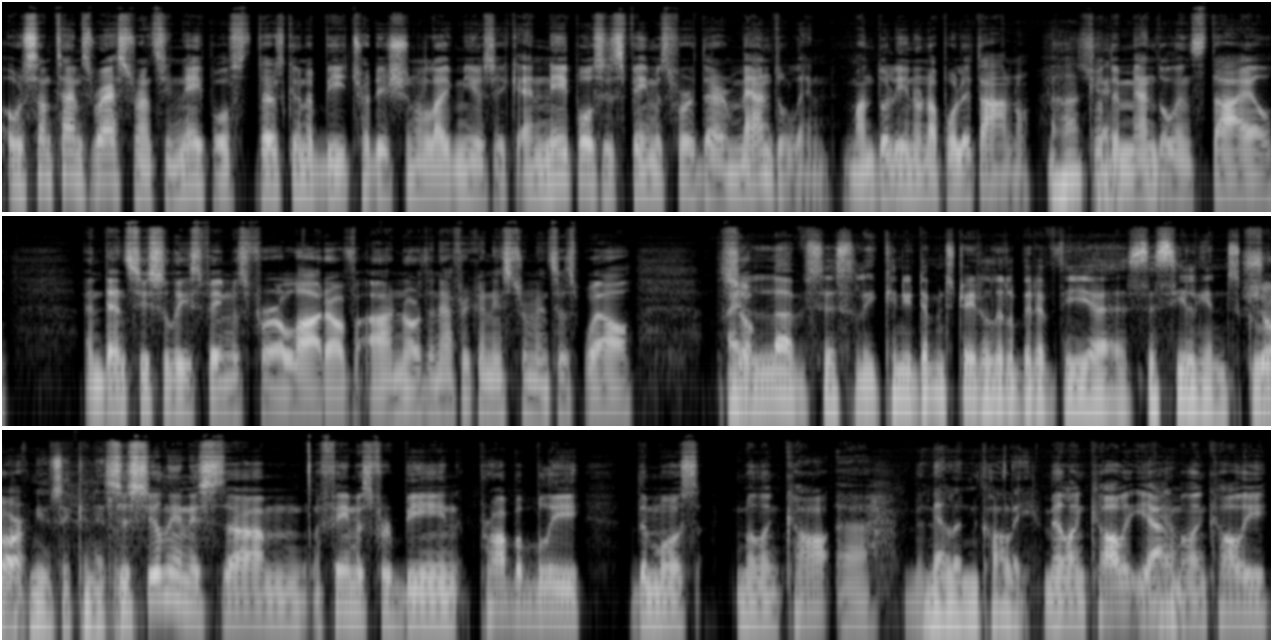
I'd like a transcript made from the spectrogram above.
or sometimes restaurants in Naples, there's going to be traditional live music. And Naples is famous for their mandolin, mandolino napoletano. Ah, So the mandolin style. And then Sicily is famous for a lot of uh, Northern African instruments as well. I love Sicily. Can you demonstrate a little bit of the uh, Sicilian school Sure. of music in Italy? Sicilian is um, famous for being probably the most melancholy, uh, mel- Melancholy. melancholy, yeah, Yeah. melancholy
